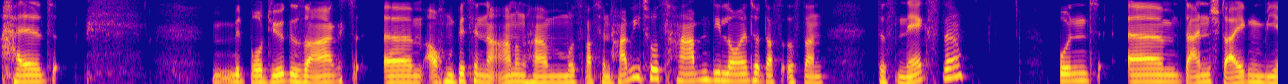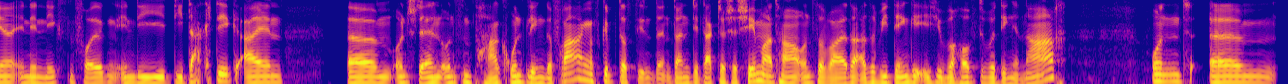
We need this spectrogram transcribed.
halt mit Bourdieu gesagt ähm, auch ein bisschen eine Ahnung haben muss, was für ein Habitus haben die Leute. Das ist dann das nächste. Und ähm, dann steigen wir in den nächsten Folgen in die Didaktik ein ähm, und stellen uns ein paar grundlegende Fragen. Es gibt das dann didaktische Schemata und so weiter. Also wie denke ich überhaupt über Dinge nach? Und ähm,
